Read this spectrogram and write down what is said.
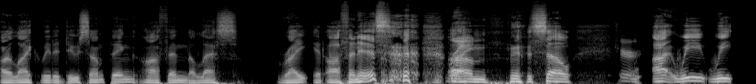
are likely to do something, often the less right it often is. um, so, sure. I, we we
